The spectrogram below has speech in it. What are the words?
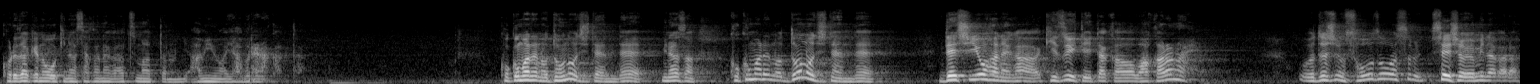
これだけの大きな魚が集まったのに網は破れなかった。ここまでのどの時点で皆さんここまでのどの時点で弟子ヨハネが気づいていたかは分からない。私も想像はする。聖書を読みながら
